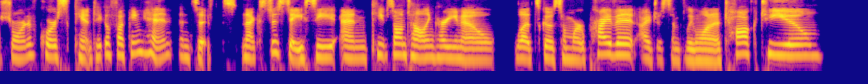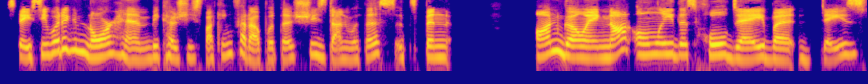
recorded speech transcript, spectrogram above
Shorn, of course, can't take a fucking hint and sits next to Stacy and keeps on telling her, you know, let's go somewhere private. I just simply want to talk to you. Stacy would ignore him because she's fucking fed up with this. She's done with this. It's been ongoing, not only this whole day, but days,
